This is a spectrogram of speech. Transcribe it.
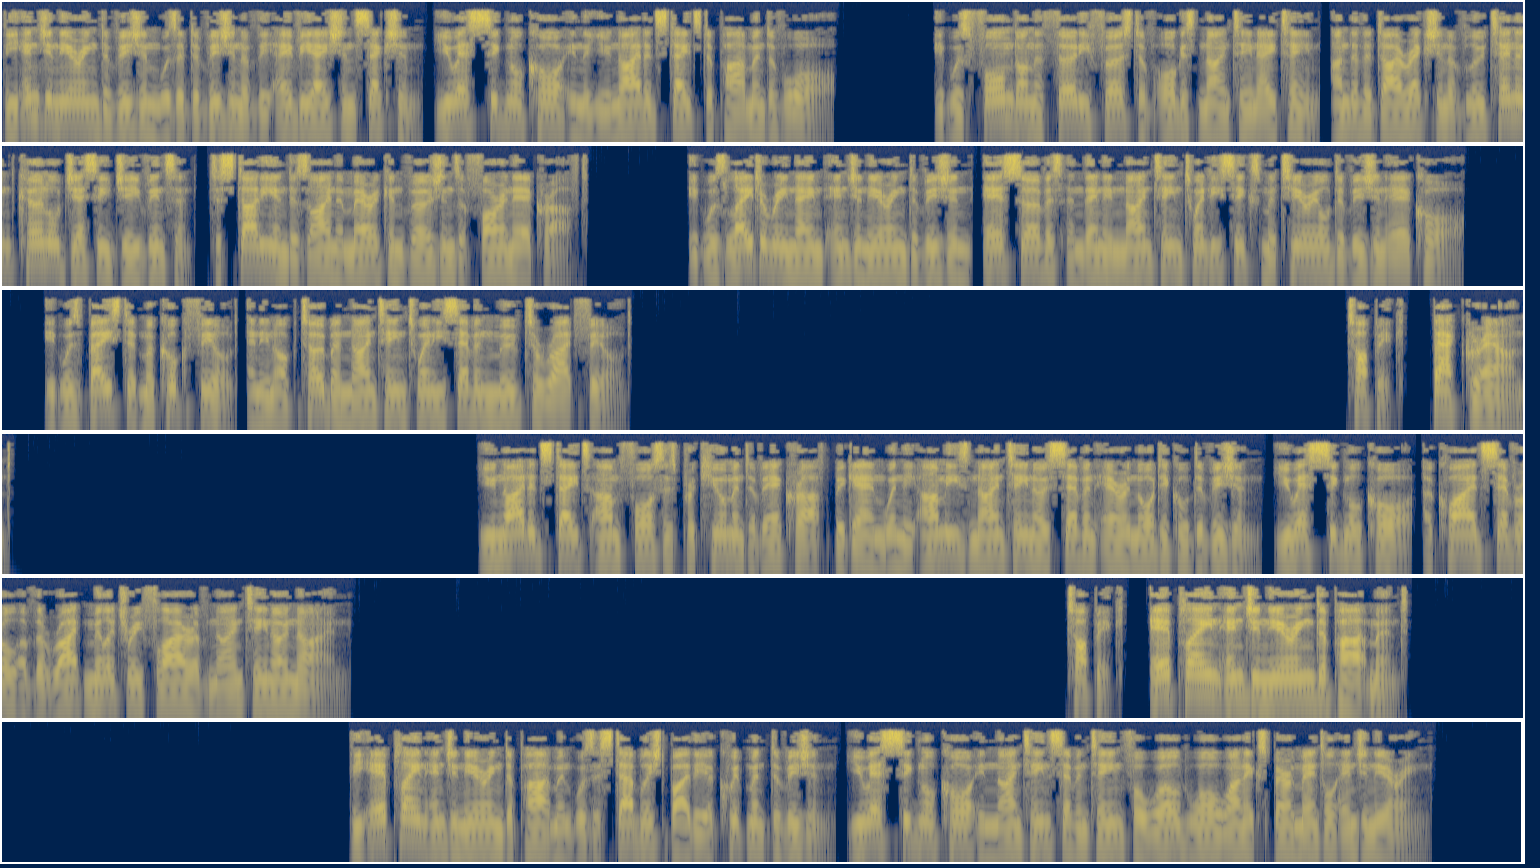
The Engineering Division was a division of the Aviation Section, U.S. Signal Corps in the United States Department of War. It was formed on 31 August 1918, under the direction of Lieutenant Colonel Jesse G. Vincent, to study and design American versions of foreign aircraft. It was later renamed Engineering Division, Air Service and then in 1926 Material Division Air Corps. It was based at McCook Field, and in October 1927 moved to Wright Field. Background United States Armed Forces procurement of aircraft began when the Army's 1907 Aeronautical Division, U.S. Signal Corps, acquired several of the Wright military flyer of 1909. Airplane Engineering Department The Airplane Engineering Department was established by the Equipment Division, U.S. Signal Corps in 1917 for World War I experimental engineering.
